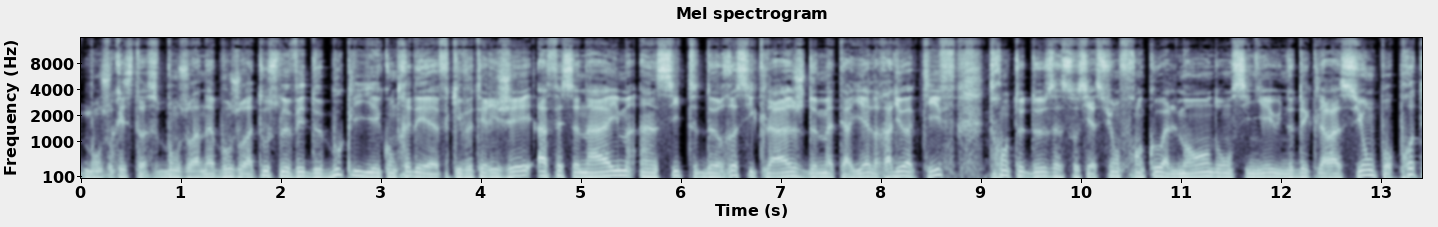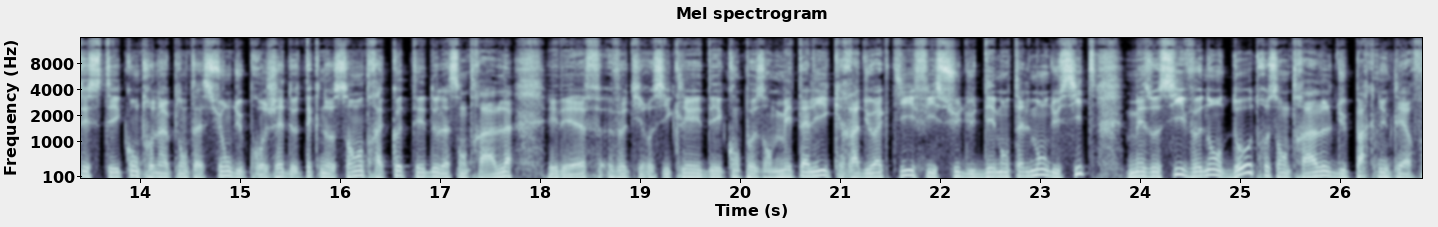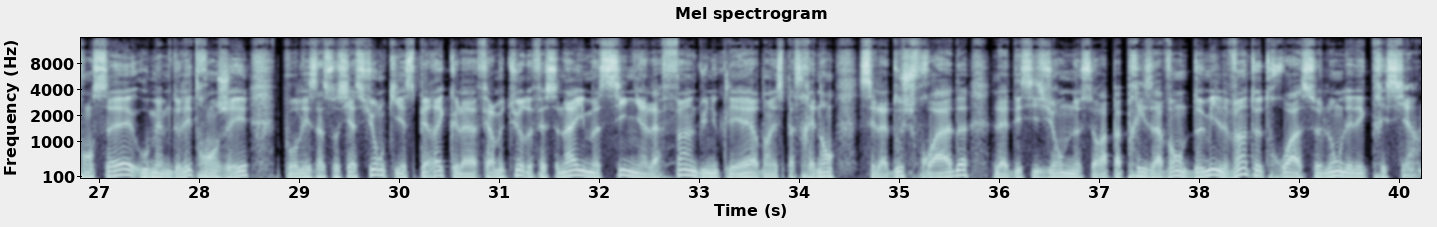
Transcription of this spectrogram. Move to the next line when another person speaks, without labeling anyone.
Bonjour Christophe, bonjour Anna, bonjour à tous. Levé de bouclier contre EDF qui veut ériger à Fessenheim un site de recyclage de matériel radioactif. 32 associations franco-allemandes ont signé une déclaration pour protester contre l'implantation du projet de technocentre à côté de la centrale. EDF veut y recycler des composants métalliques radioactifs issus du démantèlement du site, mais aussi venant d'autres centrales du parc nucléaire français ou même de l'étranger. Pour les associations qui espérait que la fermeture de Fessenheim signe la fin du nucléaire dans l'espace rhénan, c'est la douche froide. La décision ne sera pas prise avant 2023 selon l'électricien.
